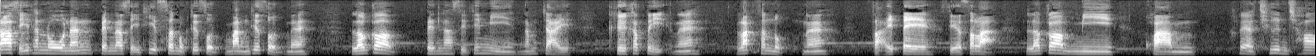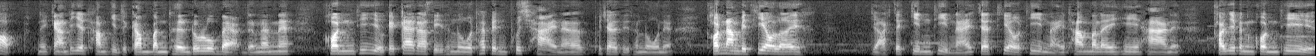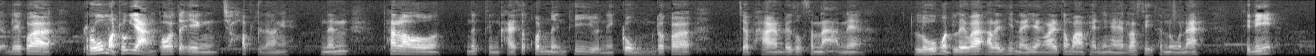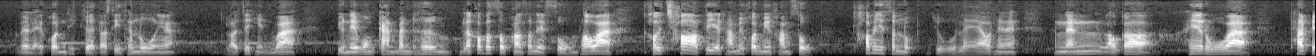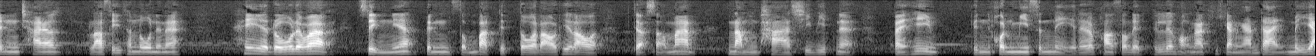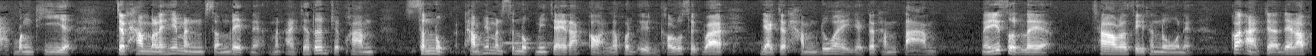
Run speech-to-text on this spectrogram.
ราศีธนูนั้นเป็นราศีที่สนุกที่สุดมันที่สุดนะแล้วก็เป็นราศีที่มีน้ำใจคือคตินะรักสนุกนะสายเปยเสียสละ แล้วก็มีความเรียกชื่นชอบในการที่จะทำกิจกรรมบันเทิงทุกรูปแบบดังนั้นนะคนที่อยู่ใกล้ๆราศีธนู ถ้าเป็นผู้ชายนะผู้ชายราศีธนูเนี่ยเขานำไปเที่ยวเลย อยากจะกินที่ไหนจะเที่ยวที่ไหนทำอะไรเฮฮาเนี่ยเขาจะเป็นคนที่เรียกว่ารู้หมดทุกอย่างเพราะว่าตัวเองชอบอยู่แล้วไง นั้นถ้าเรานึกถึงใครสักคนหนึ่งที่อยู่ในกลุ่ม แล้วก็จะพากันไปสุขสนานเนี่ย รู้หมดเลยว่าอะไรที่ไหนอย่างไรต้องวางแผนยังไงราศีธนูนะ ทีนี้หลาย ๆ คนที่เกิดราศีธนูเนี่ยเราจะเห็นว่าอยู่ในวงการบันเทิง แล้วก็ประสบความสำเร็จสูง เพราะว่าเขาชอบที่จะทำให้คนมีความสุข ชอบที่จะสนุกอยู่แล้วนะดังนั้นเราก็ให้รู้ว่าถ้าเป็นชายราศีธนูเนี่ยนะ ให้รู้เลยว่าสิ่งนี้เป็นสมบัติติดตัวเราที่เรา จะสามารถนำพาชีวิตเนี่ยไปให้เป็นคนมีเสน่ห์และรับความสำเร็จในเรื่องของหน้าที่การงานได้ ไม่อยากบางทีอะจะทำอะไรให้มันสำเร็จเนี่ยมันอาจจะเริ่มจากความสนุกทำให้มันสนุกมีใจรักก่อน แล้วคนอื่นเขารู้สึกว่าอยากจะทำด้วย อยากจะทำตาม ในที่สุดเลยอะชาวราศีธนูเนี่ยก็อาจจะได้รับ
